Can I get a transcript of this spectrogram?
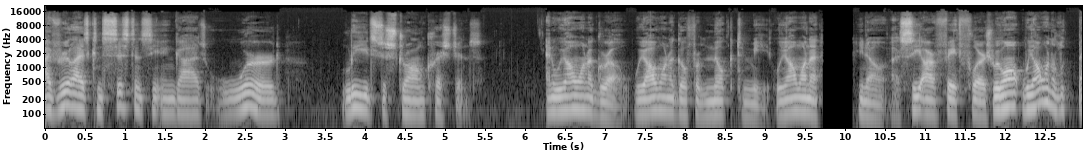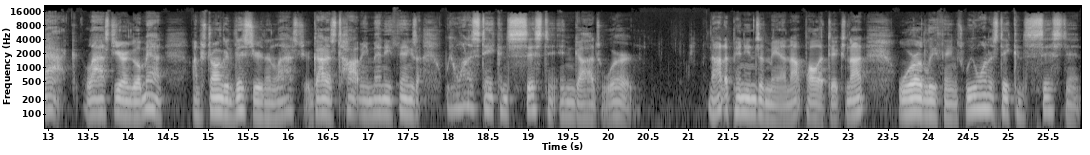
I've realized consistency in God's word leads to strong Christians and we all want to grow. We all want to go from milk to meat. We all want to, you know, uh, see our faith flourish. We want we all want to look back last year and go, "Man, I'm stronger this year than last year. God has taught me many things." We want to stay consistent in God's word. Not opinions of man, not politics, not worldly things. We want to stay consistent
